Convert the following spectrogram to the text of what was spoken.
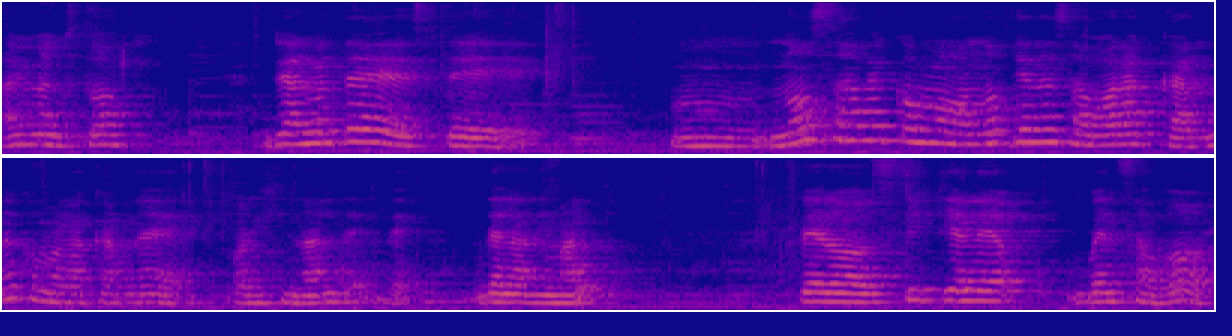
a mí me gustó. Realmente, este, mm, no sabe como, no tiene sabor a carne como la carne original de- de- del animal, pero sí tiene buen sabor.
